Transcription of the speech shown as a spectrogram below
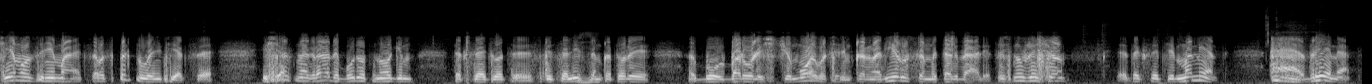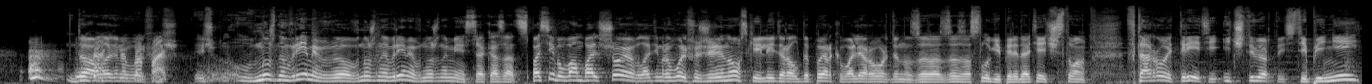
чем он занимается. Вот вспыхнула инфекция – и сейчас награды будут многим, так сказать, вот э, специалистам, которые э, боролись с чумой, вот с этим коронавирусом и так далее. То есть нужен еще, э, так сказать, момент, время. Да, Владимир Вольфович, в нужное время, в нужное время, в нужном месте оказаться. Спасибо вам большое. Владимир Вольфович Жириновский, лидер ЛДПР, кавалер ордена за, за заслуги перед Отечеством второй, третий и четвертой степеней.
